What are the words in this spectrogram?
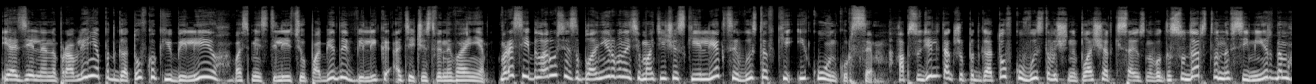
И отдельное направление – подготовка к юбилею 80-летию Победы в Великой Отечественной войне. В России и Беларуси запланированы тематические лекции, выставки и конкурсы. Обсудили также подготовку выставочной площадки Союзного государства на Всемирном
